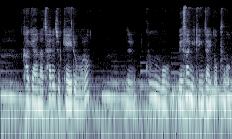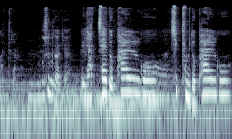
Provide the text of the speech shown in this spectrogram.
음. 가게 하나 차려줄 걔 이름으로. 음. 그뭐 매상이 굉장히 높은 것 같더라. 음. 무슨 가게 하는데? 그 야채도 팔고 어. 식품도 팔고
